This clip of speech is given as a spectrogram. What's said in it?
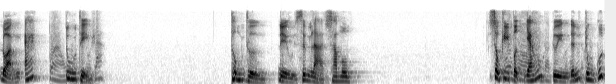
đoạn ác, tu thiện. Thông thường đều xưng là sa môn. Sau khi Phật giáo truyền đến Trung Quốc,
